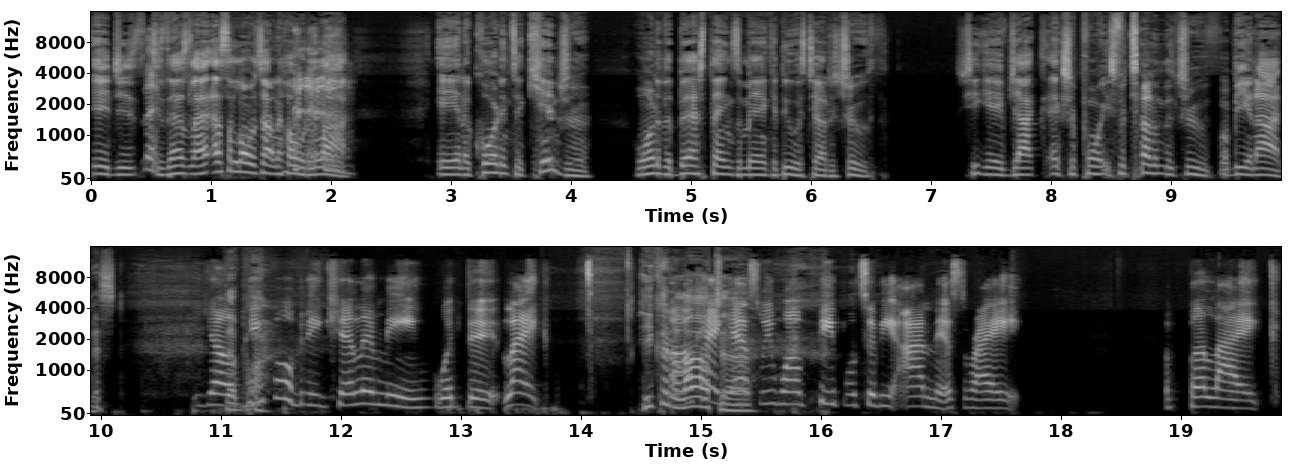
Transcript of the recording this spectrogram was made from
It just that's like that's a long time to hold a lie. And according to Kendra, one of the best things a man can do is tell the truth. She gave Joc extra points for telling the truth, for being honest. Yo, The people be killing me with the like He could have lied okay, to her. yes, we want people to be honest, right? But like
